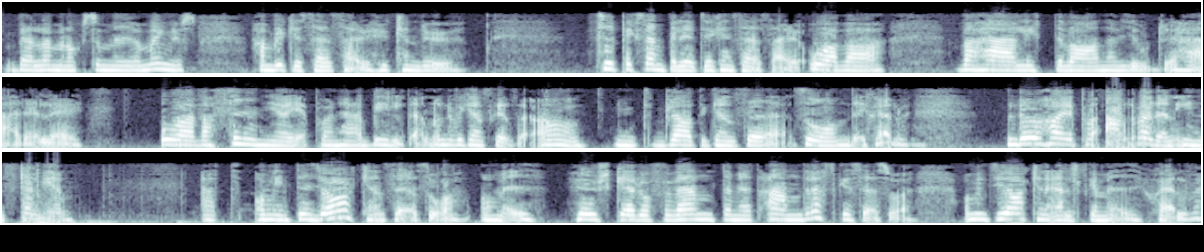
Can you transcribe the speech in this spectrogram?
Bella men också mig och Magnus. Han brukar säga så här, hur kan du... Typ exempel är att jag kan säga så här, åh vad, vad härligt det var när vi gjorde det här eller åh vad fin jag är på den här bilden. Och brukar han säga så här, ja, inte bra att du kan säga så om dig själv. Men då har jag på allvar den inställningen att om inte jag kan säga så om mig, hur ska jag då förvänta mig att andra ska säga så? Om inte jag kan älska mig själv,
